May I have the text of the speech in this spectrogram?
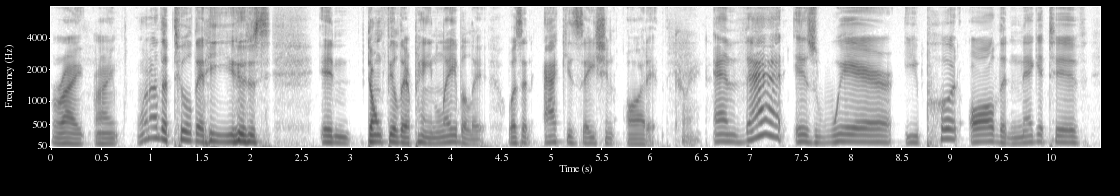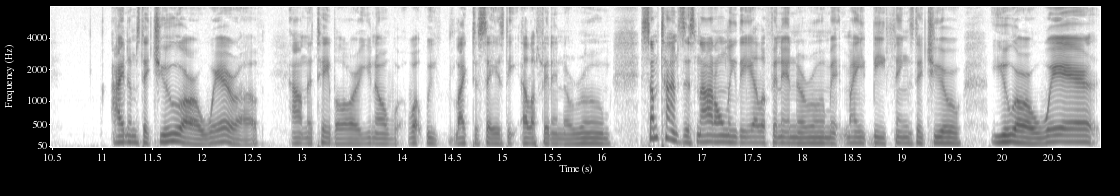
Right, right. One other tool that he used in Don't Feel Their Pain, Label It was an accusation audit. Correct. And that is where you put all the negative items that you are aware of out on the table or you know what we like to say is the elephant in the room sometimes it's not only the elephant in the room it might be things that you you are aware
